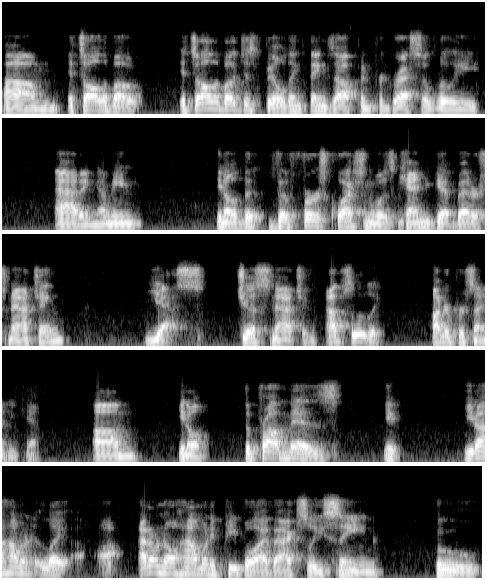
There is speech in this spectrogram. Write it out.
Um, it's all about it's all about just building things up and progressively adding. I mean, you know, the the first question was, can you get better snatching? Yes, just snatching, absolutely, hundred percent you can. Um, you know, the problem is, you you know how many like I, I don't know how many people I've actually seen who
